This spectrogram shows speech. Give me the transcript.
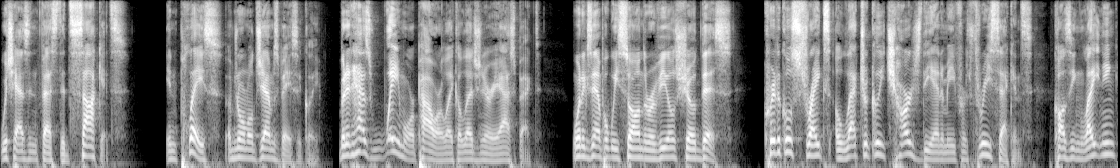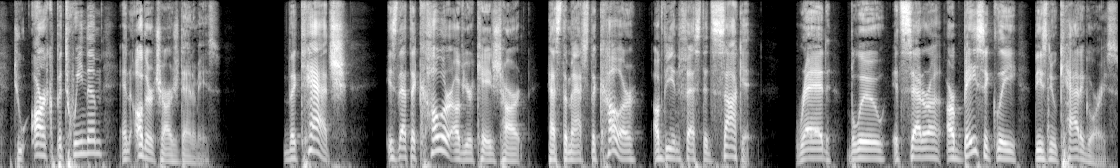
which has infested sockets in place of normal gems, basically. But it has way more power, like a legendary aspect. One example we saw in the reveal showed this critical strikes electrically charge the enemy for three seconds, causing lightning to arc between them and other charged enemies. The catch is that the color of your caged heart has to match the color of the infested socket. Red, blue, etc. are basically these new categories.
